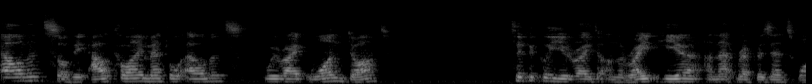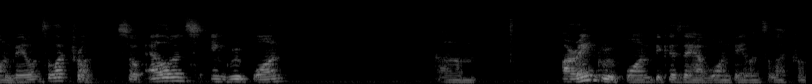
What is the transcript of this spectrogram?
elements, so the alkali metal elements, we write one dot. Typically you write it on the right here and that represents one valence electron. So elements in group 1 um, are in group 1 because they have one valence electron.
